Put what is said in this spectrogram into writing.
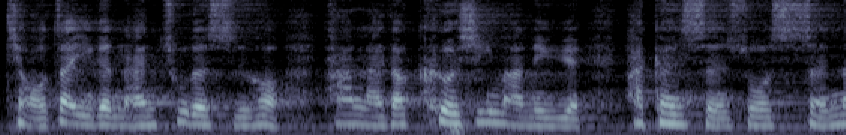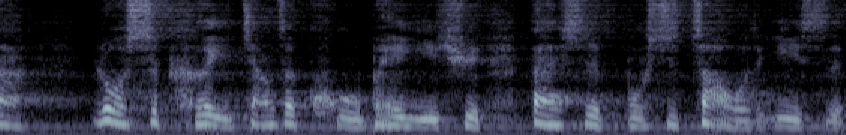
挑战、一个难处的时候，他来到克西马尼园，他跟神说：神啊。若是可以将这苦悲移去，但是不是照我的意思，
